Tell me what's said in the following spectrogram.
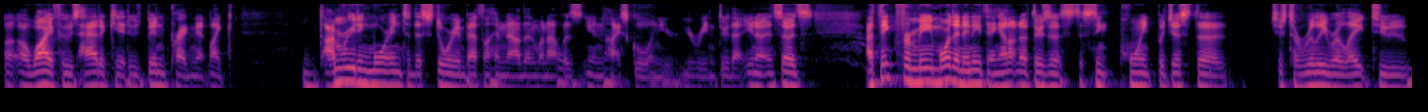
a wife who's had a kid who's been pregnant, like I'm reading more into this story in Bethlehem now than when I was in high school and you're you're reading through that, you know. And so it's I think for me more than anything, I don't know if there's a succinct point, but just the just to really relate to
